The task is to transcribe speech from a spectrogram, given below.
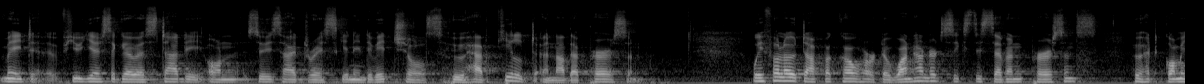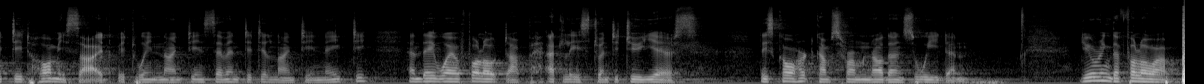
made a few years ago a study on suicide risk in individuals who have killed another person. We followed up a cohort of 167 persons who had committed homicide between 1970 till 1980, and they were followed up at least 22 years. This cohort comes from northern Sweden. During the follow-up,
